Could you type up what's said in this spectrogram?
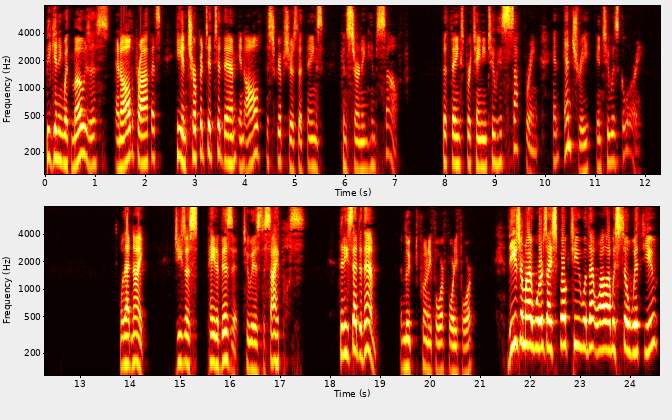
Beginning with Moses and all the prophets, he interpreted to them in all the scriptures the things concerning himself, the things pertaining to his suffering and entry into his glory. Well, that night, Jesus paid a visit to his disciples. Then he said to them, in Luke 24, 44. These are my words I spoke to you with that while I was still with you,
